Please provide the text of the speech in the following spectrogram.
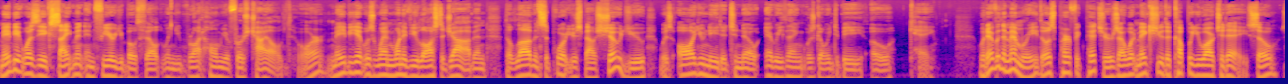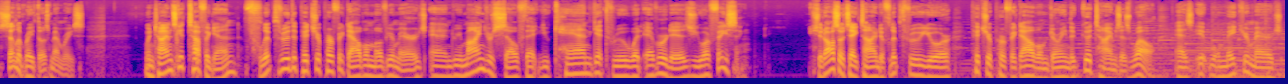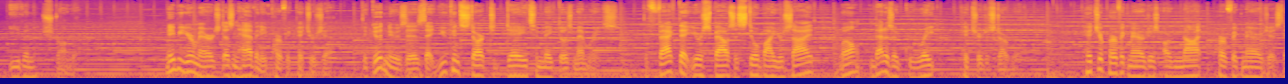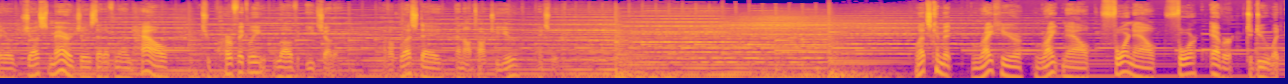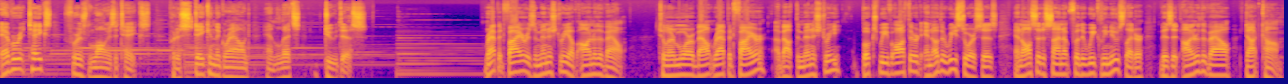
Maybe it was the excitement and fear you both felt when you brought home your first child. Or maybe it was when one of you lost a job and the love and support your spouse showed you was all you needed to know everything was going to be okay. K. Whatever the memory, those perfect pictures are what makes you the couple you are today, so celebrate those memories. When times get tough again, flip through the picture perfect album of your marriage and remind yourself that you can get through whatever it is you are facing. You should also take time to flip through your picture perfect album during the good times as well, as it will make your marriage even stronger. Maybe your marriage doesn't have any perfect pictures yet. The good news is that you can start today to make those memories. The fact that your spouse is still by your side, well, that is a great picture to start with. Picture perfect marriages are not perfect marriages. They are just marriages that have learned how to perfectly love each other. Have a blessed day, and I'll talk to you next week. Let's commit right here, right now, for now, forever, to do whatever it takes for as long as it takes. Put a stake in the ground and let's do this. Rapid Fire is a ministry of Honor the Vow. To learn more about Rapid Fire, about the ministry, books we've authored, and other resources, and also to sign up for the weekly newsletter, visit honorthevow.com.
